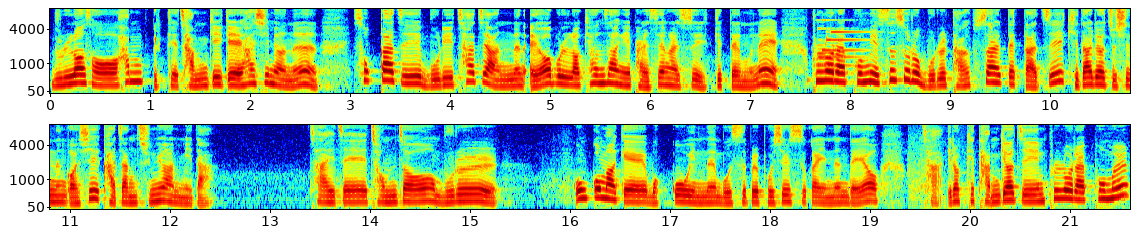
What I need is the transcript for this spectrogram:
눌러서 한, 이렇게 잠기게 하시면은 속까지 물이 차지 않는 에어블럭 현상이 발생할 수 있기 때문에 플로랄 폼이 스스로 물을 다 흡수할 때까지 기다려 주시는 것이 가장 중요합니다. 자, 이제 점점 물을 꼼꼼하게 먹고 있는 모습을 보실 수가 있는데요. 자, 이렇게 담겨진 플로랄 폼을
